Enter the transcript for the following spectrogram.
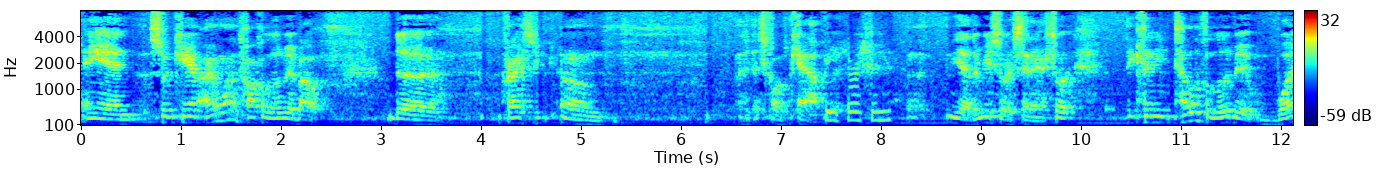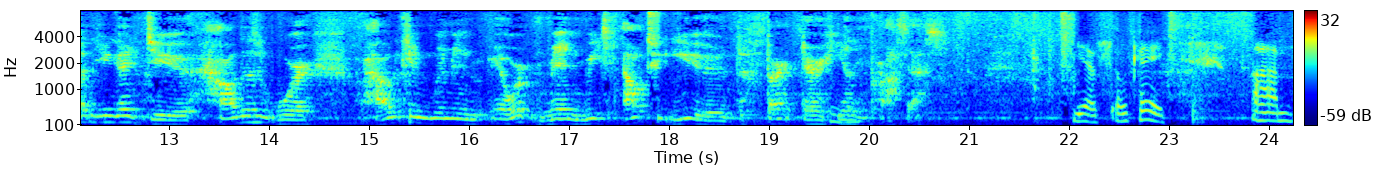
And so, Karen, I want to talk a little bit about the Christ. Um, it's called CAP. Resource Center. Uh, yeah, the Resource Center. So, can you tell us a little bit what do you guys do? How does it work? How can women or men reach out to you to start their healing process? Yes, okay. Um,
